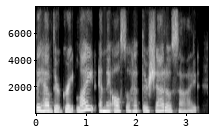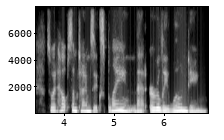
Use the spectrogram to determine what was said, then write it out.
They have their great light and they also have their shadow side. So it helps sometimes explain that early wounding.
